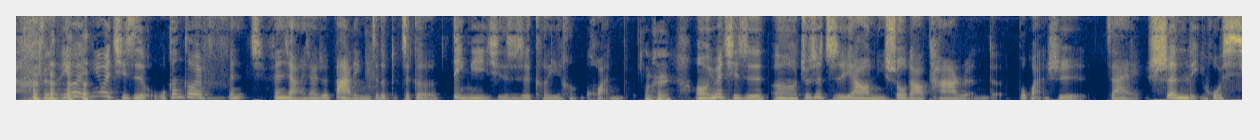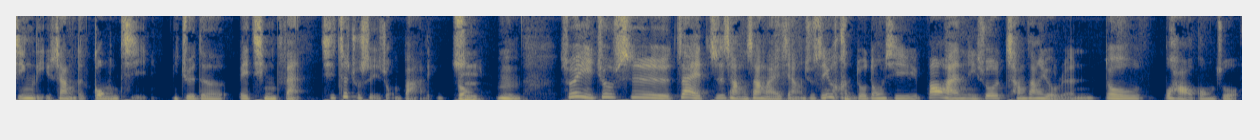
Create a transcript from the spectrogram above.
啊，真的，因为 因为其实我跟各位分分享一下，就是霸凌这个这个定义其实是可以很宽的。OK，哦，因为其实嗯、呃，就是只要你受到他人的，不管是在生理或心理上的攻击，你觉得被侵犯，其实这就是一种霸凌。是，嗯。嗯所以就是在职场上来讲，就是因为很多东西，包含你说常常有人都不好好工作，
